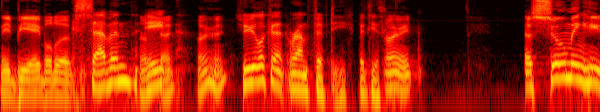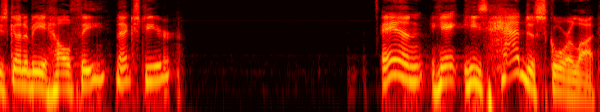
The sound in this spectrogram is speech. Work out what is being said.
He'd be able to seven, okay. eight. All right. So you're looking at around 50, 50th. All right. Assuming he's going to be healthy next year. And he he's had to score a lot.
